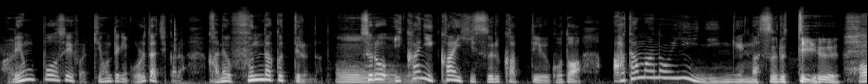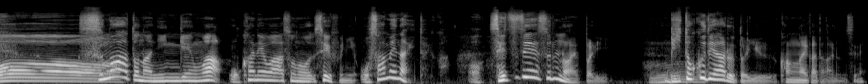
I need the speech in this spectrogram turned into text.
はい。連邦政府は基本的に俺たちから金を踏んだくってるんだと。それをいかに回避するかっていうことは、頭のいい人間がするっていう、はあスマー。トな人間はお金はその政府に納めないというかあ、節税するのはやっぱり美徳であるという考え方があるんですね。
